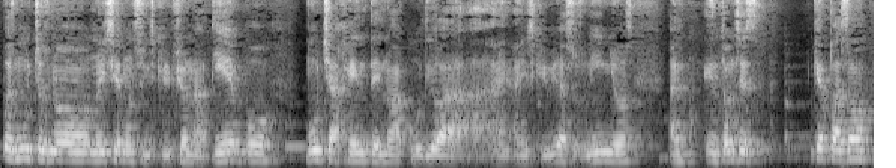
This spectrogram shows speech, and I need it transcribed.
pues muchos no, no hicieron su inscripción a tiempo, mucha gente no acudió a, inscribir a sus niños. Entonces, ¿qué pasó?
